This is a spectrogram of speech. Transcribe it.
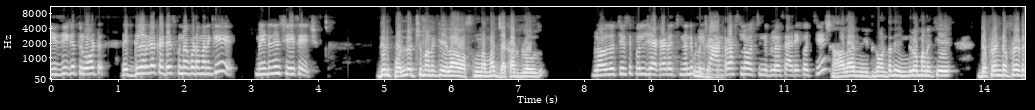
ఈజీగా త్రూ అవుట్ రెగ్యులర్గా కట్టేసుకున్నా కూడా మనకి మెయింటెనెన్స్ చేసేయచ్చు. దీని పళ్ళు వచ్చి మనకి ఇలా వస్తుందమ్మా? జకాట్ బ్లౌజ్ బ్లౌజ్ వచ్చేసి ఫుల్ జాకెట్ వచ్చిందండి ఫుల్. కాంట్రాస్ట్లో వచ్చింది బ్లౌజ్ శారీకి వచ్చి. చాలా నీట్గా ఉంటది. ఇందులో మనకి డిఫరెంట్ డిఫరెంట్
